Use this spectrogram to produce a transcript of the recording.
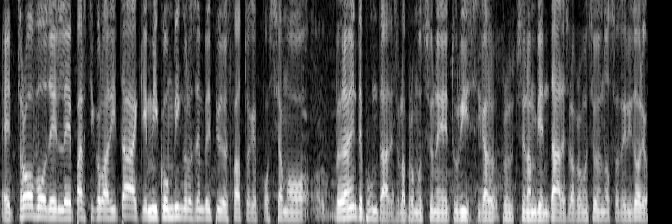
eh, trovo delle particolarità che mi convincono sempre di più del fatto che possiamo veramente puntare sulla promozione turistica, sulla promozione ambientale, sulla promozione del nostro territorio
